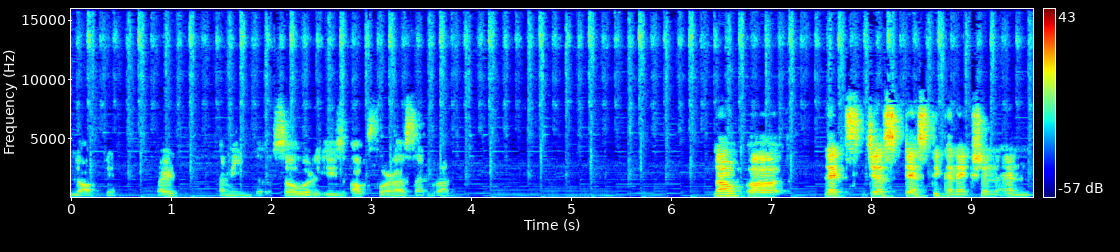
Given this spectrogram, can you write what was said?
logged in right? I mean the server is up for us and running now uh, let's just test the connection and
